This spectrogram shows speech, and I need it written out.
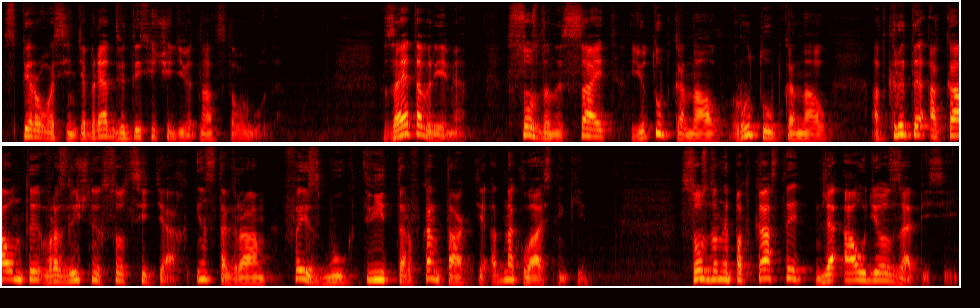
с 1 сентября 2019 года. За это время Созданы сайт, YouTube-канал, Рутуб-канал, открыты аккаунты в различных соцсетях – Instagram, Facebook, Twitter, ВКонтакте, Одноклассники. Созданы подкасты для аудиозаписей.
